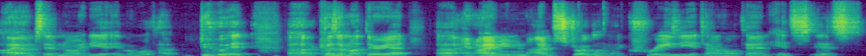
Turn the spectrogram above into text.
I honestly have no idea in the world how to do it because uh, I'm not there yet. Uh, and I'm even, I'm struggling like crazy at Town Hall 10. It's, it's,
